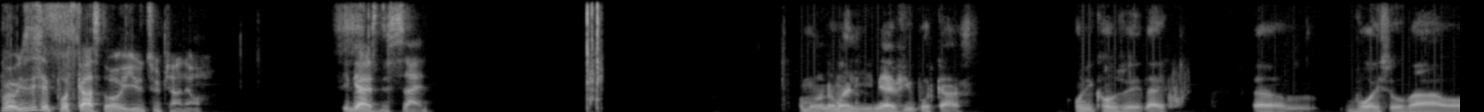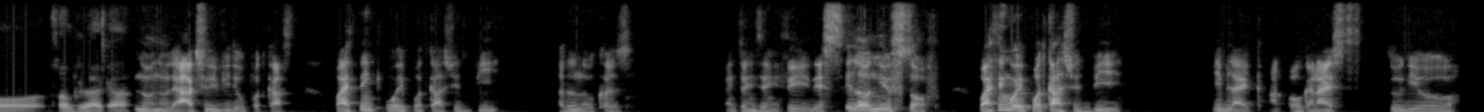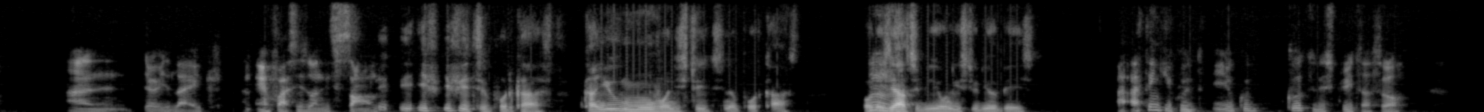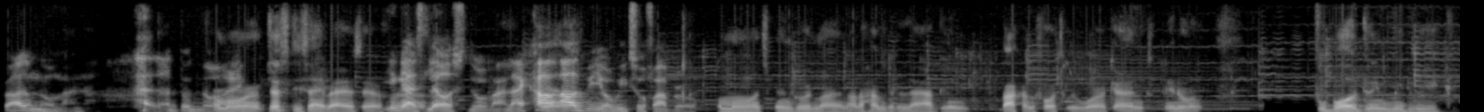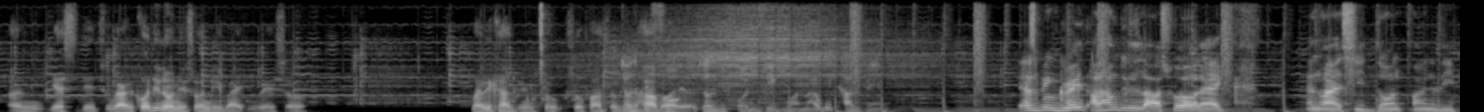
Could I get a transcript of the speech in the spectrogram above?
Bro, is this a podcast or a YouTube channel? You guys decide. Come on, normally, me, I feel podcast only comes with like um voiceover or something like that. No, no, they're actually video podcasts. But I think what a podcast should be, I don't know, because in 2023, there's a lot of new stuff. But I think what a podcast should be, maybe like an organized studio, and there is like an emphasis on the sound. If if it's a podcast, can you move on the streets in a podcast, or does Hmm. it have to be only studio based? I, I think you could you could go to the streets as well. But I don't know, man. I, I don't know. Come like, on, just decide by yourself. you man. guys let us know, man. Like how Yeah. how's been your week so far, bro? Come on, it's been good, man. Alhamdulillah, I've been back and forth with work and you know football during midweek and yesterday too. We are recording on a Sunday, by the way, so my week has been so so far so good. Just How before about yours? just before the big one. My week has been it's been great, alhamdulillah as well. Like NYSC done finally.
